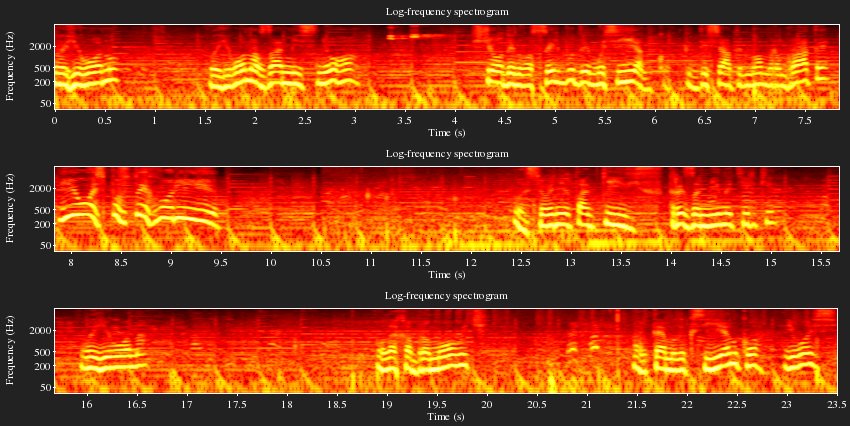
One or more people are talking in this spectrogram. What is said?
легіону. Легіона замість нього ще один Василь буде Мосієнко під 10 номером грати. І ось пустих воріт. Сьогодні такі три заміни тільки Легіона. Олег Абрамович, Артем Олексієнко. І ось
